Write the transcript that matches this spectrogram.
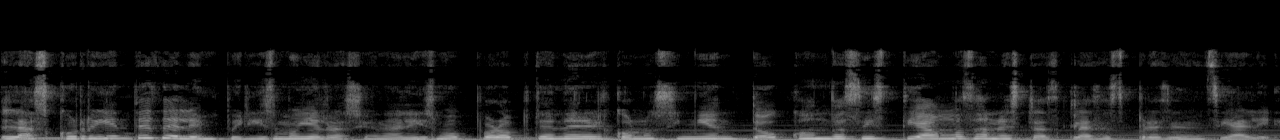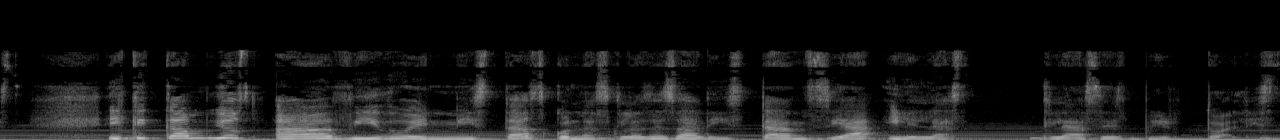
las corrientes del empirismo y el racionalismo por obtener el conocimiento cuando asistíamos a nuestras clases presenciales y qué cambios ha habido en estas con las clases a distancia y las clases virtuales.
